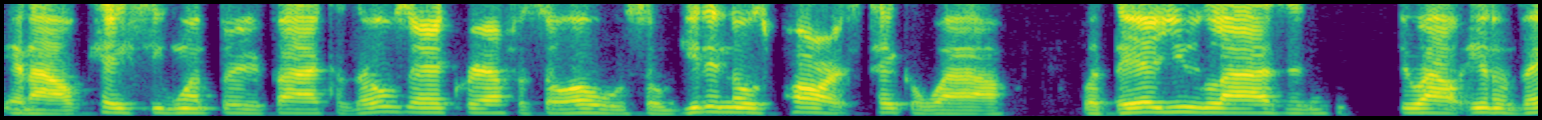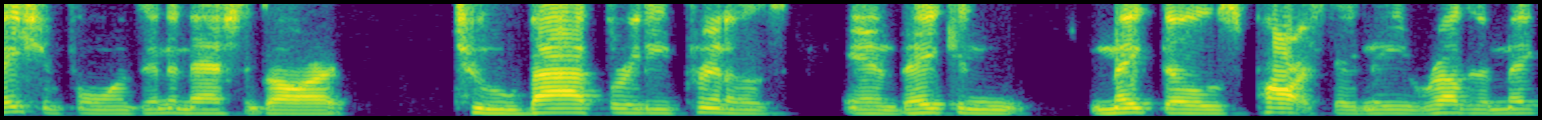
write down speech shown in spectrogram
and our KC-135, because those aircraft are so old. So getting those parts take a while, but they're utilizing through our innovation forums in the National Guard to buy 3D printers and they can make those parts they need rather than make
